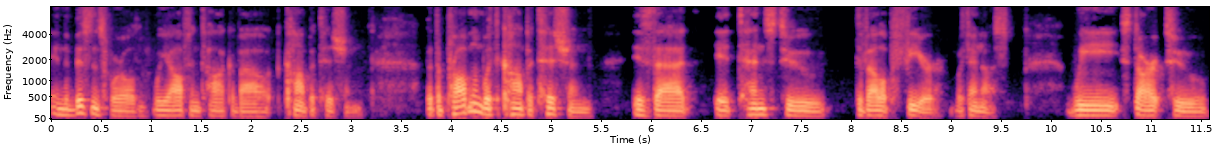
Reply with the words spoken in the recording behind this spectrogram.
in the business world, we often talk about competition. But the problem with competition is that it tends to develop fear within us. We start to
